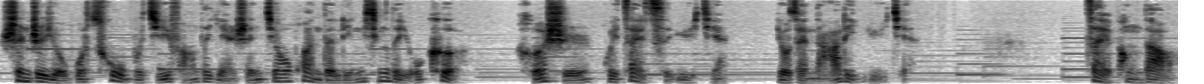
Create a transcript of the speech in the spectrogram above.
甚至有过猝不及防的眼神交换的零星的游客，何时会再次遇见？又在哪里遇见？再碰到，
